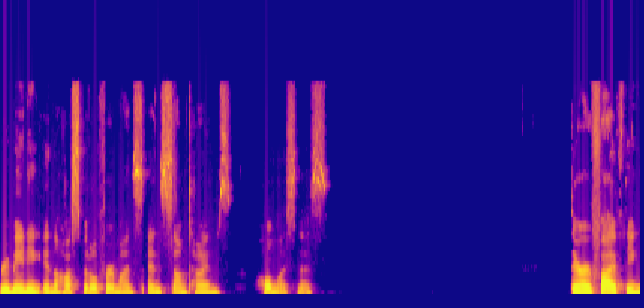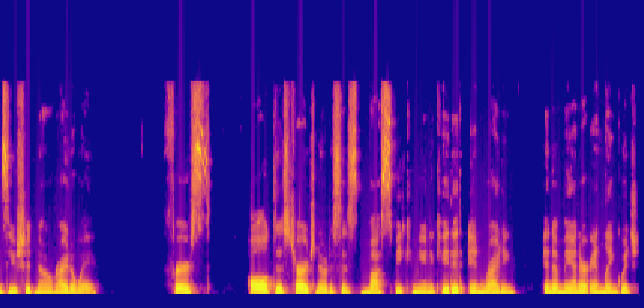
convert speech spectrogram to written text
remaining in the hospital for months, and sometimes homelessness. There are five things you should know right away. First, all discharge notices must be communicated in writing in a manner and language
